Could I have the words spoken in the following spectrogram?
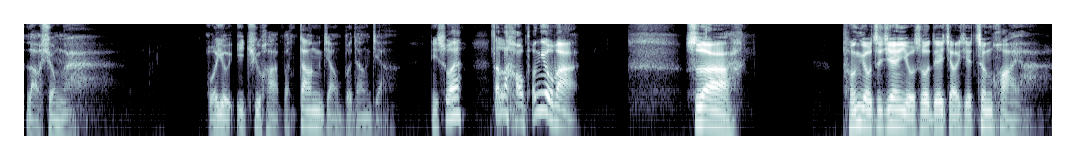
老兄啊，我有一句话不当讲不当讲，你说呀？咱俩好朋友嘛。是啊，朋友之间有时候得讲一些真话呀。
